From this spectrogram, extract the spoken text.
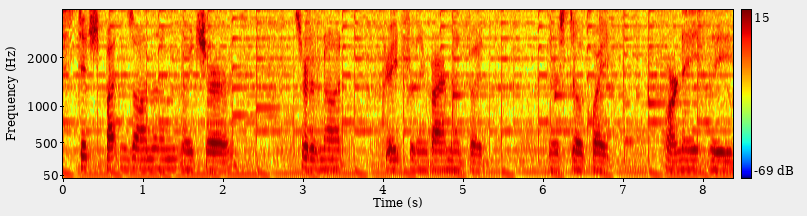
stitched buttons on them, which are sort of not great for the environment, but they're still quite ornately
